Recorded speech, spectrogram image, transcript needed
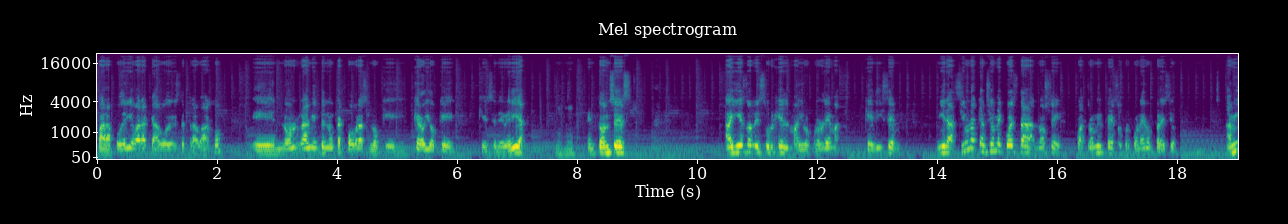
para poder llevar a cabo este trabajo, eh, no realmente nunca cobras lo que creo yo que, que se debería. Entonces, ahí es donde surge el mayor problema, que dicen, mira, si una canción me cuesta, no sé, cuatro mil pesos por poner un precio, a mí,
